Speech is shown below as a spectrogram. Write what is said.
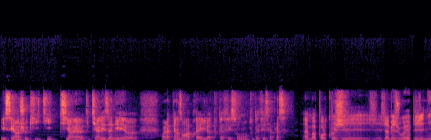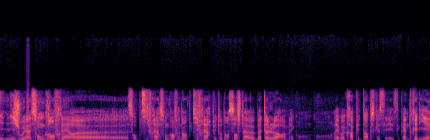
Et c'est un jeu qui, tient les années, euh, voilà, 15 ans après, il a tout à fait sa place. Euh, moi, pour le coup, j'ai jamais joué. Ni, joué à son grand frère, euh, son petit frère, son grand frère, non, petit frère plutôt dans ce sens-là, euh, Battle Lore, mais qu'on révoquera plus tard parce que c'est quand même très lié.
